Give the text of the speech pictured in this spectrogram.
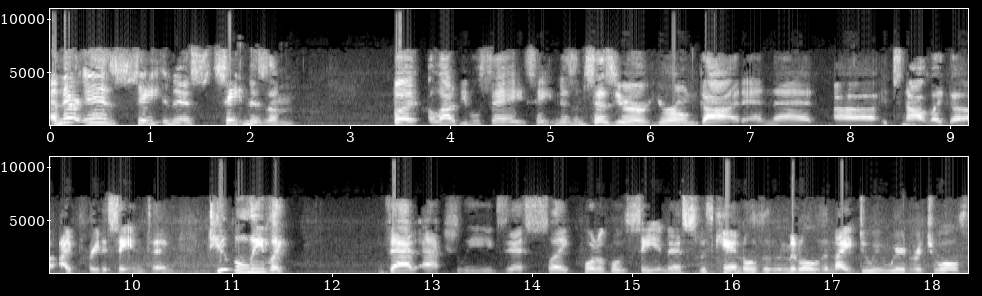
And there is Satanist Satanism but a lot of people say Satanism says you're your own god, and that uh, it's not like a I pray to Satan thing. Do you believe like that actually exists, like quote unquote Satanists with candles in the middle of the night doing weird rituals?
